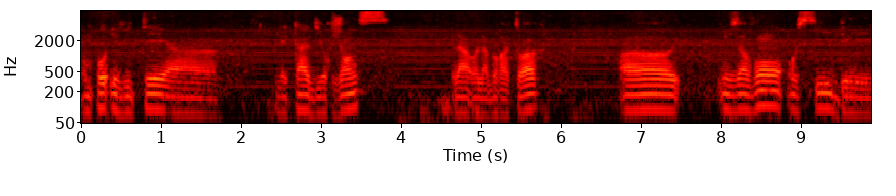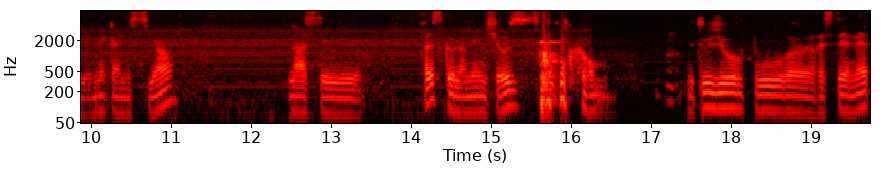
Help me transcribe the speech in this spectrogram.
on peut éviter les cas d'urgence là au laboratoire. Nous avons aussi des mécaniciens. Là, c'est presque la même chose. Comme Mhm. toujours pour euh, rester net,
